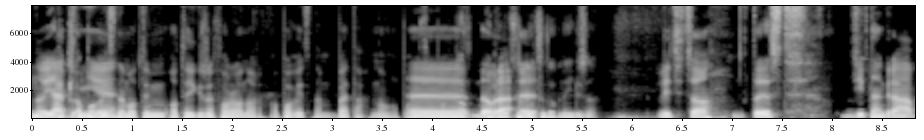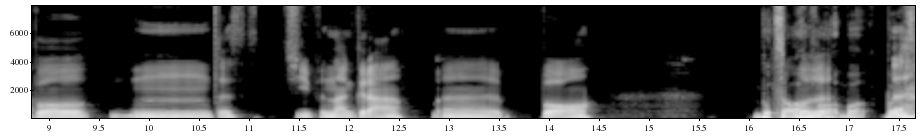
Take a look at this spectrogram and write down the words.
No jak Także opowiedz nie? nam o, tym, o tej grze For Honor. Opowiedz nam, beta. No, opowiedz, E, opowiedz. dobra, Opowiedz nam e, o cudownej grze. wiecie co? To jest dziwna gra, bo mm, to jest dziwna gra, e, bo Bo co? Bo, bo, bo jest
